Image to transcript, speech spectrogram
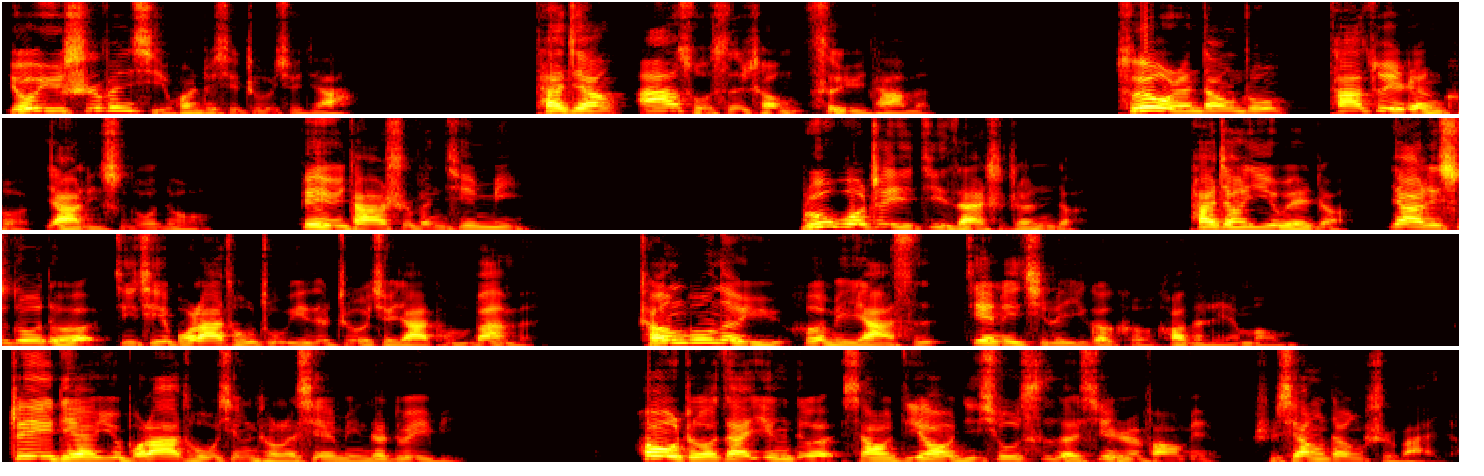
由于十分喜欢这些哲学家，他将阿索斯城赐予他们。所有人当中，他最认可亚里士多德，并与他十分亲密。如果这一记载是真的，它将意味着亚里士多德及其柏拉图主义的哲学家同伴们。成功的与赫米亚斯建立起了一个可靠的联盟，这一点与柏拉图形成了鲜明的对比。后者在赢得小狄奥尼修斯的信任方面是相当失败的。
